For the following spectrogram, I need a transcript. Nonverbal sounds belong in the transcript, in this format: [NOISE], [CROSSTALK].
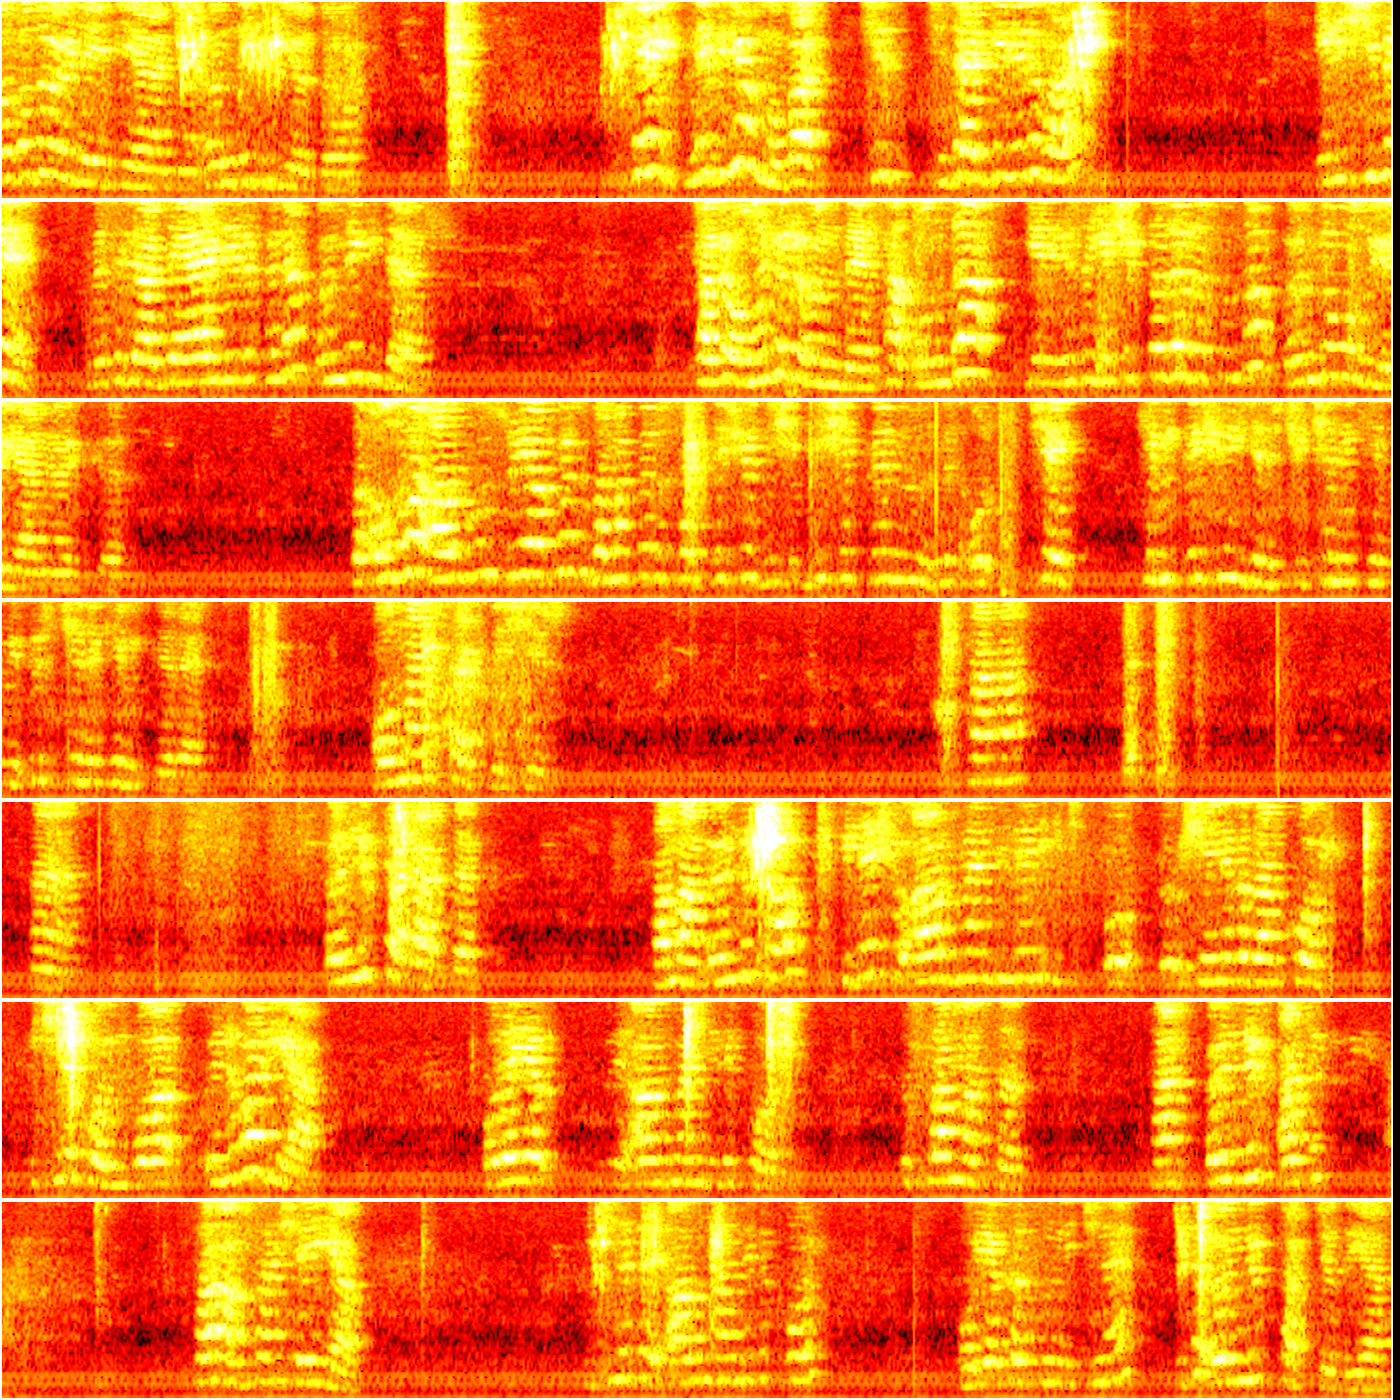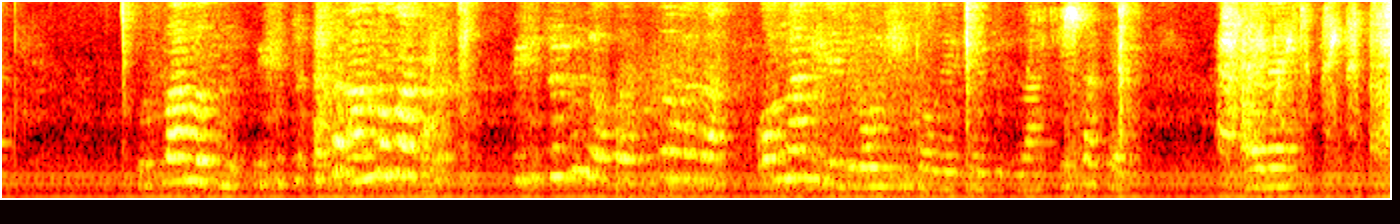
Mustafa da öyleydi yani. Önde gidiyordu. Şey ne biliyor musun? Bak çiz, çizelgeleri var. Gelişimi mesela değerleri falan önde gider. Tabi ona göre önde. Sen onda mesela yaşıklar arasında önde oluyor yani öykü. O zaman ağzının suyu akıyorsa damakları sertleşiyor. Diş, diş etlerinin mesela o şey iyice, çene kemiği, üst çene kemikleri. Onlar sertleşir. Hı hı. Ha. Önlük tak artık. Tamam önlük al. Bir de şu ağız mendillerini iç, o, o şeyine kadar koy. İçine koy. Bu önü var ya. Oraya bir ağız mendili koy. Islanmasın. Ha önlük artık Tamam sen şey yap. İçine de ağız mendili koy. O yakasının içine. Bir de önlük tak cadıya. Islanmasın. Üşütürsen [LAUGHS] anlamaz. Üşütürün de o kadar ıslamasa ondan bile bir olmuş oluyor çocuklar. Dikkat et. Evet.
